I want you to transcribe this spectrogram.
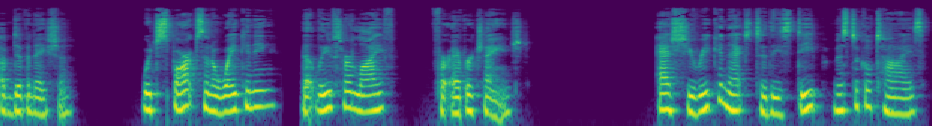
of divination which sparks an awakening that leaves her life forever changed. As she reconnects to these deep mystical ties,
